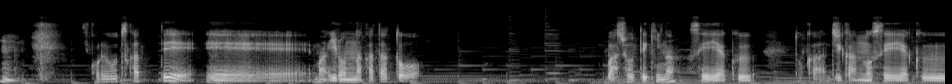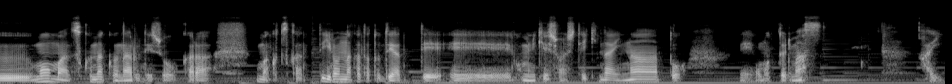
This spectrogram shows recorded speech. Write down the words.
うん。これを使って、えー、まあいろんな方と場所的な制約とか時間の制約もまあ少なくなるでしょうから、うまく使っていろんな方と出会って、えー、コミュニケーションしていきたいなとえ思っております。はい。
